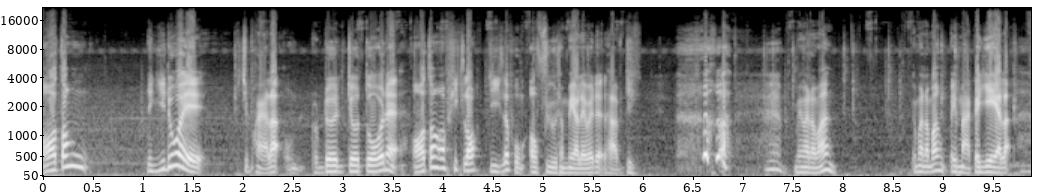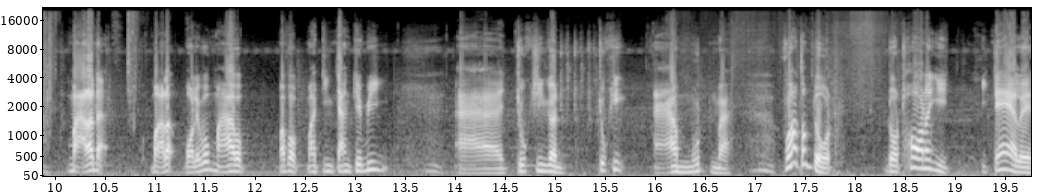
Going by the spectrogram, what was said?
อ๋อต้องอย่างนี้ด้วยชิบหายละผมเดินเจอตัวไว้เนี่ย อ๋อต้องเอาพลิกล็อกจีแล้วผมเอาฟิวทำอะไรไว้เนี่ยถามจริง ไม่มาละมั้งไม่มาละมั้งไปหมากระแยละมาแล้วน่ะมาแล้วบอกเลยว่ามาแบบมาแบบมาจริงจังเกมมิ่งอ่าจุกชิงกันจุกชิงอ่ามุดมาว่าต้องโดด โดดท่อนั่นอีกอีกแน่เลย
